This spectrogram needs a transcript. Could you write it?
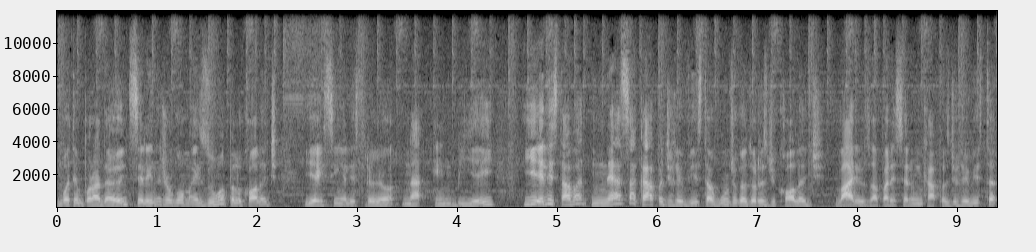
uma temporada antes, ele ainda jogou mais uma pelo college, e aí sim ele estreou na NBA. E ele estava nessa capa de revista, alguns jogadores de college, vários apareceram em capas de revista.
